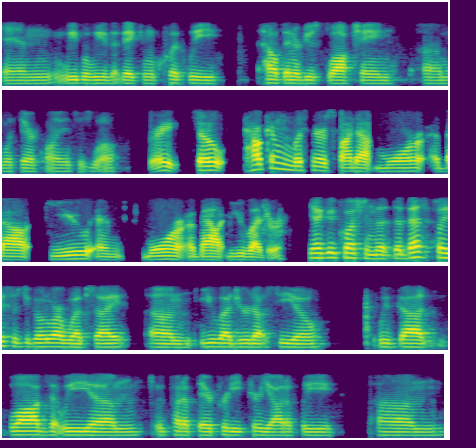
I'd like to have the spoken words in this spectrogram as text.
And we believe that they can quickly help introduce blockchain um, with their clients as well. Great. So, how can listeners find out more about you and more about ULedger? Yeah, good question. The, the best place is to go to our website, um, uledger.co. We've got blogs that we um, we put up there pretty periodically. Um,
